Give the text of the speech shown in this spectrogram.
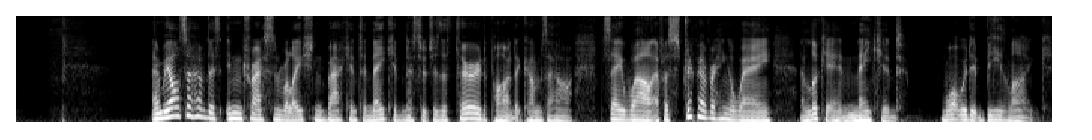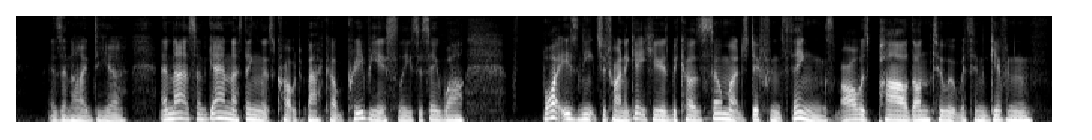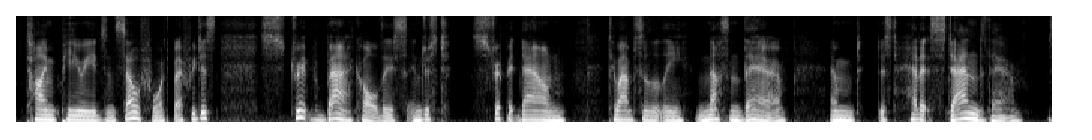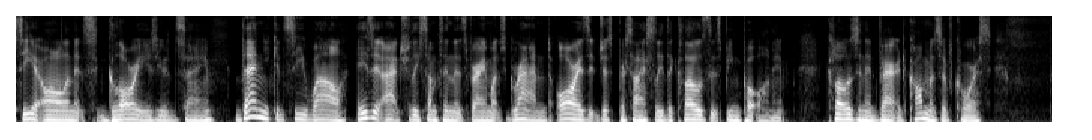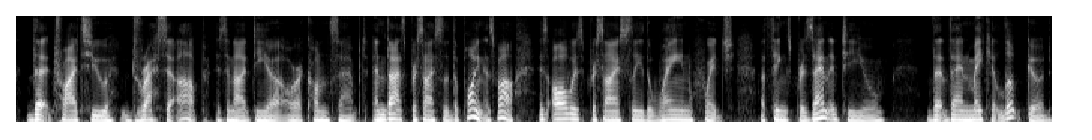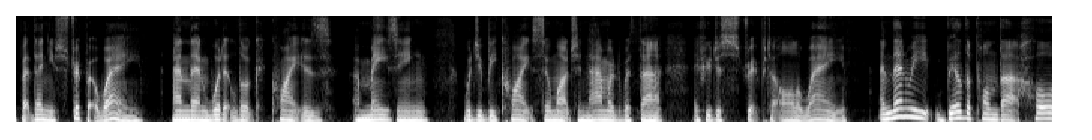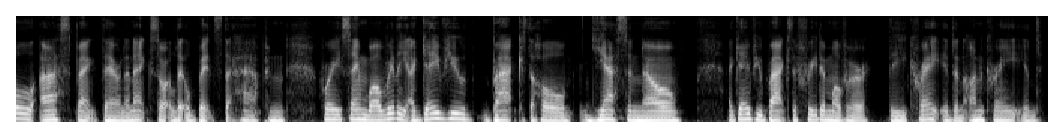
And we also have this interest in relation back into nakedness, which is the third part that comes out. Say, well, if I strip everything away and look at it naked, what would it be like as an idea? And that's again a thing that's cropped back up previously to say, well, what is Nietzsche trying to get here is because so much different things are always piled onto it within given time periods and so forth. But if we just strip back all this and just strip it down to absolutely nothing there and just had it stand there, see it all in its glory, as you'd say, then you could see well, is it actually something that's very much grand, or is it just precisely the clothes that's been put on it? Clothes in inverted commas, of course, that try to dress it up as an idea or a concept. And that's precisely the point as well, is always precisely the way in which a thing's presented to you that then make it look good, but then you strip it away. And then would it look quite as amazing? Would you be quite so much enamored with that if you just stripped it all away? And then we build upon that whole aspect there in the next sort of little bits that happen where he's saying, Well, really, I gave you back the whole yes and no. I gave you back the freedom over the created and uncreated.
